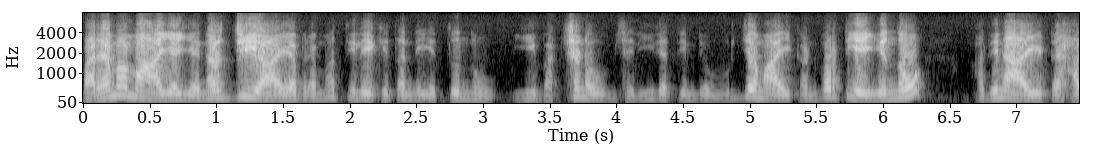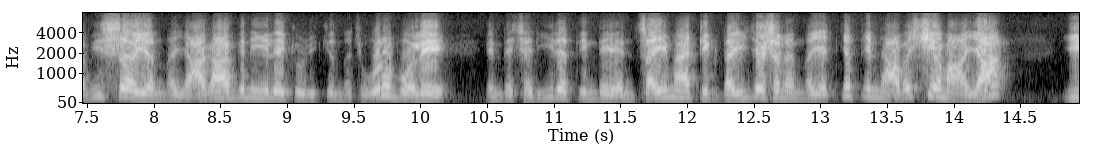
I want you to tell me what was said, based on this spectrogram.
പരമമായ എനർജിയായ ബ്രഹ്മത്തിലേക്ക് തന്നെ എത്തുന്നു. ഈ ഭക്ഷണവും ശരീരത്തിന്റെ ഊർജമായി കൺവെർട്ട് ചെയ്യുന്നു. അതിനായിട്ട് ഹവിഷ എന്ന യാഗാഗ്നിയിലേക്ക് ഒഴിക്കുന്ന ചോറ് പോലെ എന്റെ ശരീരത്തിന്റെ എൻസൈമാറ്റിക് ഡൈജഷൻ എന്ന യജ്ഞത്തിന് ആവശ്യമായ ഈ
